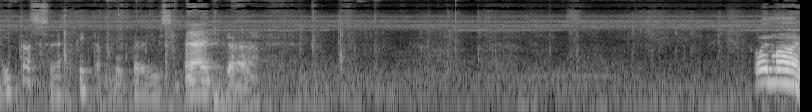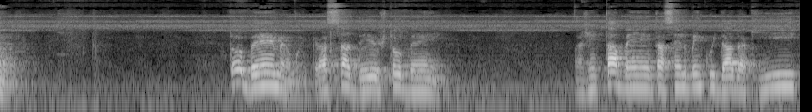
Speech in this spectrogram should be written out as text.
Aí tá certo. Eita, pô, peraí. isso- Eita. Oi, mãe. Tô bem, minha mãe. Graças a Deus, tô bem. A gente tá bem, tá sendo bem cuidado aqui.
